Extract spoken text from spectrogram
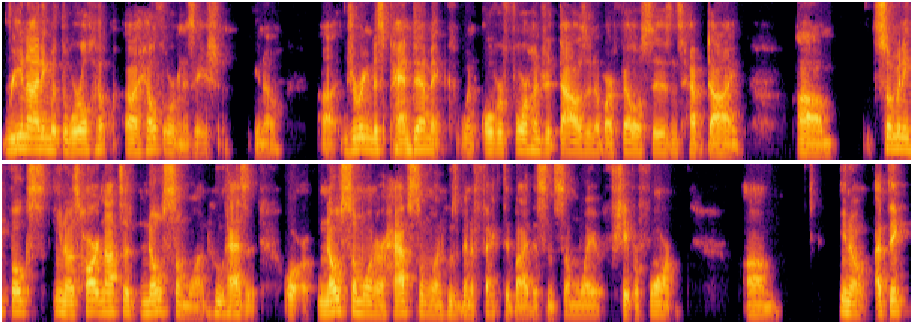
reuniting with the World Health, uh, Health Organization, you know, uh, during this pandemic when over 400,000 of our fellow citizens have died. Um, so many folks, you know, it's hard not to know someone who has it or know someone or have someone who's been affected by this in some way, shape, or form. Um, you know, I think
